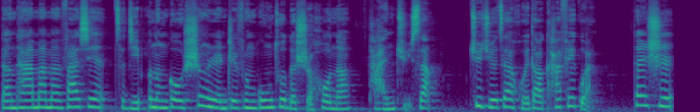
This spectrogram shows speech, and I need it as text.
当他慢慢发现自己不能够胜任这份工作的时候呢，他很沮丧，拒绝再回到咖啡馆。但是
